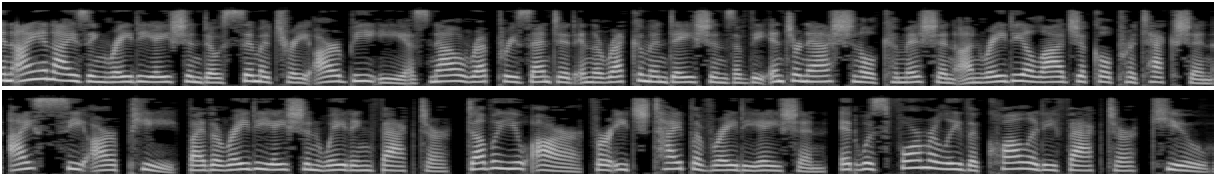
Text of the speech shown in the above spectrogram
In ionizing radiation dosimetry RBE is now represented in the recommendations of the International Commission on Radiological Protection by the radiation weighting factor WR for each type of radiation. It was formerly the quality factor Q.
